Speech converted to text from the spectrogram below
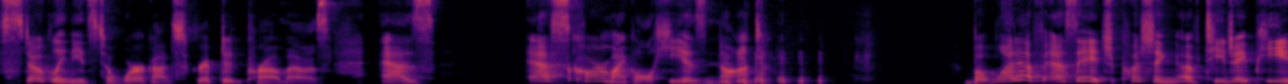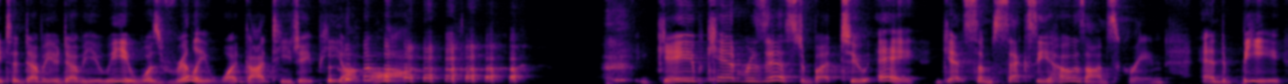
Stokely needs to work on scripted promos. As S. Carmichael, he is not. but what if SH pushing of TJP to WWE was really what got TJP on Raw? Gabe can't resist but to A, get some sexy hoes on screen, and B,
